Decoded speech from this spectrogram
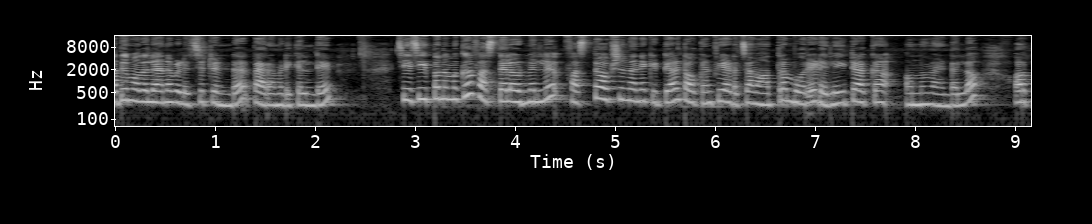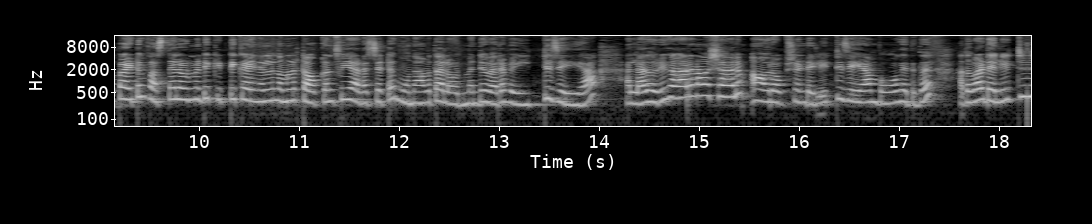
ആദ്യം മുതൽ തന്നെ വിളിച്ചിട്ടുണ്ട് പാരാമെഡിക്കലിന്റെ ചേച്ചി ഇപ്പോൾ നമുക്ക് ഫസ്റ്റ് അലോട്ട്മെന്റിൽ ഫസ്റ്റ് ഓപ്ഷൻ തന്നെ കിട്ടിയാൽ ടോക്കൺ ഫീ അടച്ചാൽ മാത്രം പോരെ. ഡിലീറ്റ് ആക്കാൻ ഒന്നും വേണ്ടല്ലോ. ഉറപ്പായിട്ടും ഫസ്റ്റ് അലോട്ട്മെന്റ് കിട്ടിക്കഴിഞ്ഞാൽ നമ്മൾ ടോക്കൺ ഫീ അടച്ചിട്ട് മൂന്നാമത്തെ അലോട്ട്മെന്റ് വരെ വെയിറ്റ് ചെയ്യുക. അല്ലാതെ ഒരു കാരണവശാലും ആ ഒരു ഓപ്ഷൻ ഡിലീറ്റ് ചെയ്യാൻ പോകരുത്. അഥവാ ഡിലീറ്റ്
